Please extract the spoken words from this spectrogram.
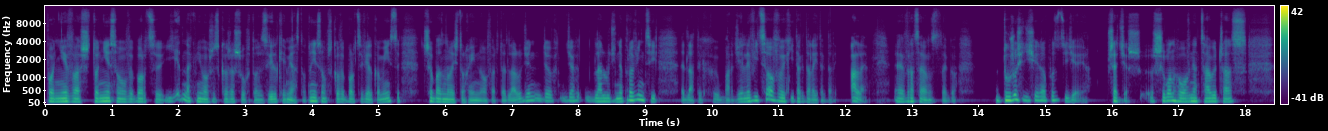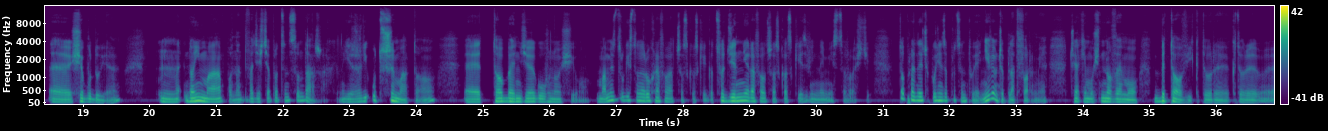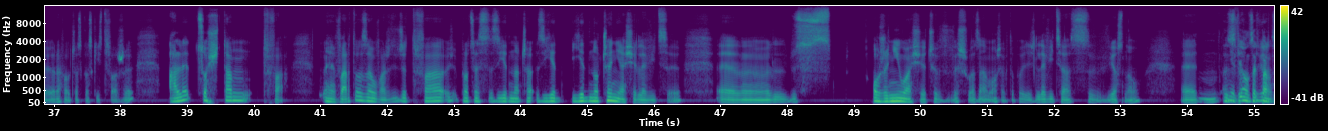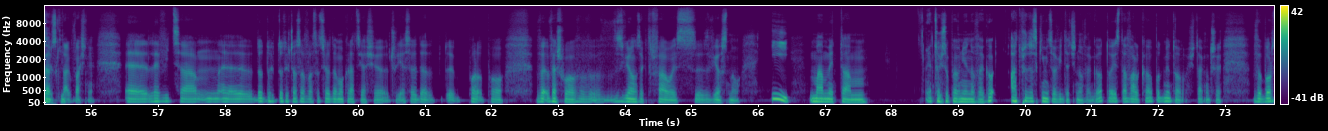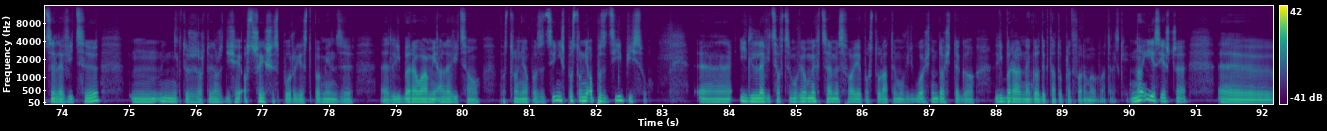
ponieważ to nie są wyborcy, jednak mimo wszystko Rzeszów to jest wielkie miasto, to nie są wszystko wyborcy wielkomiejscy. Trzeba znaleźć trochę inną ofertę dla ludzi, dla ludzi na prowincji, dla tych bardziej lewicowych i tak dalej, i tak dalej. Ale e, wracając do tego, dużo się dzisiaj na opozycji dzieje. Przecież Szymon Hołownia cały czas e, się buduje. Mm, no i ma ponad 20% w sondażach. Jeżeli utrzyma to, e, to będzie główną siłą. Mamy z drugiej strony ruch Rafała Trzaskowskiego. Codziennie Rafał Trzaskowski jest w innej miejscowości. To prędzej czy później zaprocentuje. Nie wiem, czy Platformie, czy jakiemuś nowemu bytowi, który, który e, Rafał Trzaskowski stworzy, ale coś tam trwa. E, warto zauważyć, że trwa proces zjednoczenia się lewicy z ożeniła się, czy wyszła za mąż, jak to powiedzieć, lewica z wiosną. E, mm, związek, partnerski. Tak, właśnie. E, lewica, mm, e, do, dotychczasowa socjaldemokracja się, czyli SLD, po, po weszło w, w, związek trwały z, z wiosną. I mamy tam coś zupełnie nowego, a przede wszystkim co widać nowego, to jest ta walka o podmiotowość. Tak? Znaczy wyborcy lewicy, mm, niektórzy żartują, że dzisiaj ostrzejszy spór jest pomiędzy e, liberałami a lewicą po stronie opozycji niż po stronie opozycji i PiSu. E, I lewicowcy mówią, my chcemy swoje postulaty mówić głośno, dość tego liberalnego dyktatu Platformy Obywatelskiej. No i jest jeszcze e,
